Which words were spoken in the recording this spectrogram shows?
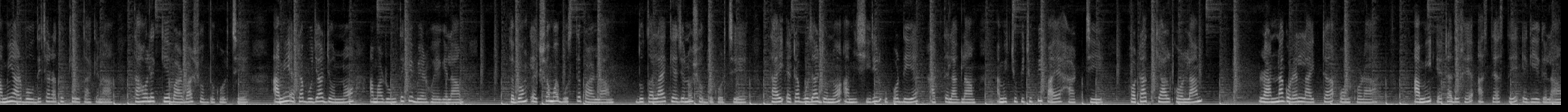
আমি আর বৌদি ছাড়া তো কেউ থাকে না, তাহলে কে বারবার শব্দ করছে? আমি এটা বোঝার জন্য আমার রুম থেকে বের হয়ে গেলাম এবং এক সময় বুঝতে পারলাম দোতলায় কে যেন শব্দ করছে, তাই এটা বোঝার জন্য আমি সিঁড়ির উপর দিয়ে হাঁটতে লাগলাম। আমি চুপি চুপি পায়ে হাঁটছি, হঠাৎ খেয়াল করলাম রান্নাঘরের লাইটটা অন করা। আমি এটা দেখে আস্তে আস্তে এগিয়ে গেলাম।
